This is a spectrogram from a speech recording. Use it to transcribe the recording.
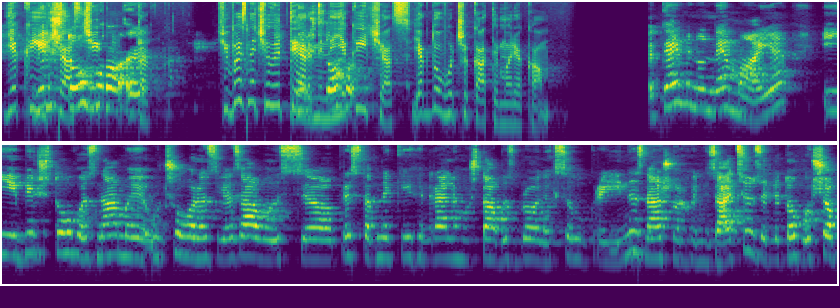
Який Більш час? Того, так. Чи визначили терміни? Який час? Як довго чекати морякам? Терміну немає, і більш того, з нами учора зв'язалися представники Генерального штабу Збройних сил України з нашою організацією для того, щоб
